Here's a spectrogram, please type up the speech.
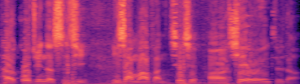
呃国军的士气。以上麻烦，谢谢。好，谢谢委员指导。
